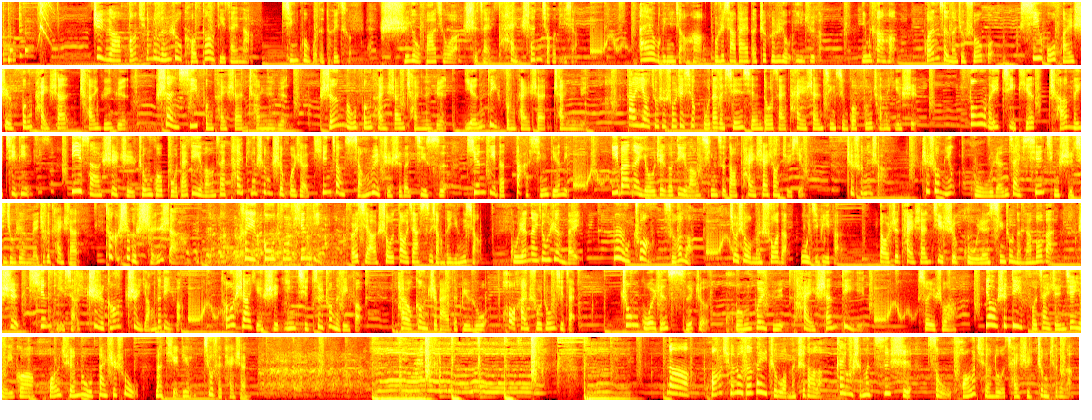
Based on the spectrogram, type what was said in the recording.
至于啊黄泉路的入口到底在哪？经过我的推测，十有八九啊是在泰山脚底下。哎，我跟你讲哈，不是瞎掰的，这可是有依据的。你们看哈，管子呢就说过：西吴怀氏封泰山，禅云云；陕西封泰山，禅云云。神农封泰山，禅云云；炎帝封泰山，禅云云。大意啊，就是说这些古代的先贤都在泰山进行过封禅的仪式。封为祭天，禅为祭地，意思啊是指中国古代帝王在太平盛世或者天降祥瑞之时的祭祀天地的大型典礼。一般呢由这个帝王亲自到泰山上举行。这说明啥？这说明古人在先秦时期就认为这个泰山。它可是个神山啊，可以沟通天地，而且啊受道家思想的影响，古人呢又认为物壮则老，就是我们说的物极必反，导致泰山既是古人心中的 number one，是天底下至刚至阳的地方，同时啊也是阴气最重的地方。还有更直白的，比如《后汉书》中记载，中国人死者魂归于泰山地也。所以说啊。要是地府在人间有一个黄泉路办事处，那铁定就在泰山。那黄泉路的位置我们知道了，该用什么姿势走黄泉路才是正确的呢？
